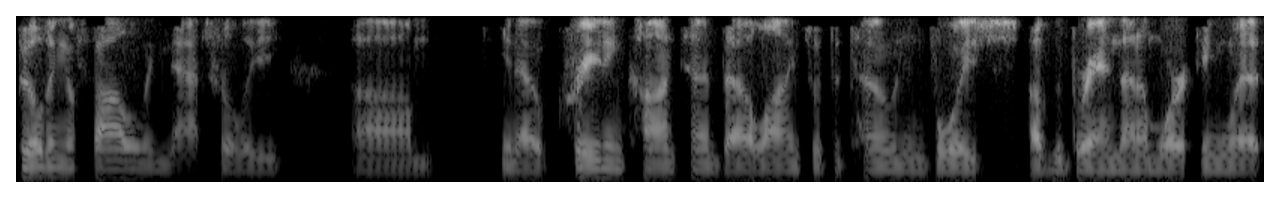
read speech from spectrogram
building a following naturally, um, you know, creating content that aligns with the tone and voice of the brand that I'm working with,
